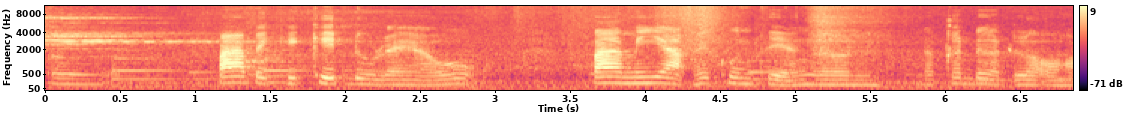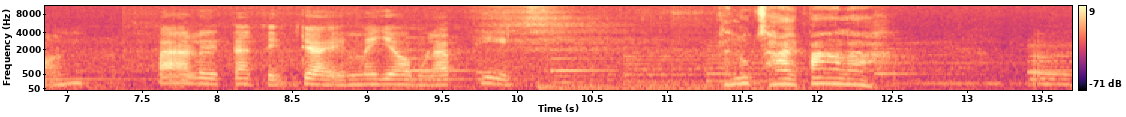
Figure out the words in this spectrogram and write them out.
เออป้าไปคิดคิดๆดูแล้ว ป้าไม่อยากให้คุณเสียเงิน แล้วก็เดือดร้อน ป้าเลยตัดสินใจไม่ยอมรับผิดแล้วลูกชายป้าล่ะ เออ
